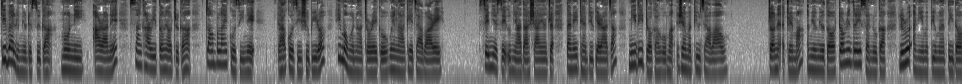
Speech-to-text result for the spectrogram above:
တိဘက်လူမျိုးတစုကမွန်နီအာရာနဲ့စန်ခါရီ၃ယောက်တို့ကတောင်ပလိုက်ကိုစီနဲ့ဓာကိုစီရှုပြီးတော့ဟိမဝနတော်ရဲကိုဝင်လာခဲ့ကြပါတယ်။ စိတ်မြစ်စိတ်ဥများသာရှာရန်အတွက်တန်ဋိဌံပြုခဲ့တာကြောင့်မိသည့်တော်ကောင်ကိုမှရံမပြူကြပါဘူး။တော်နဲ့အတွင်းမှာအမျိုးမျိုးသောတော်ရင်တရိษံတို့ကလူတို့အန်ရမပြူမှန်းသိသော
